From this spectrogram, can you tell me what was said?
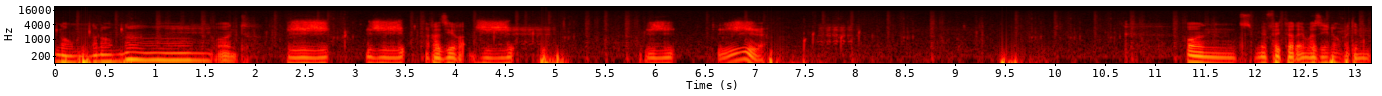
Nom, nom, nom, nom. Und Rasierer. Und mir fällt gerade ein, was ich noch mit dem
